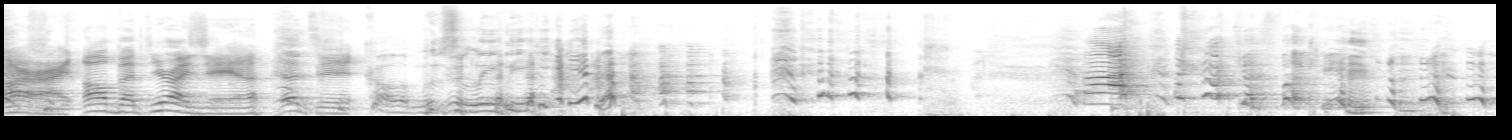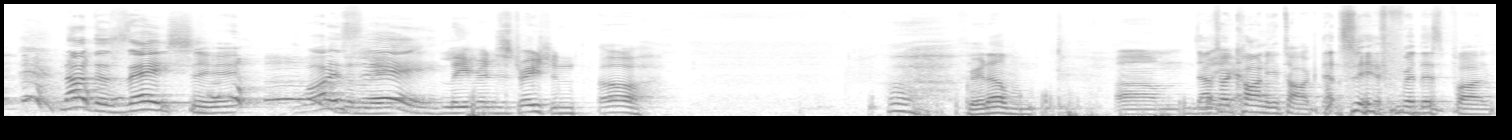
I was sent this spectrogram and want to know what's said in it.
all right, I'll bet you're Isaiah. That's it. Call it Mussolini. ah, Cause fucking not the Zay shit. Why The Zay? late, late registration. Oh, Great album. Um, That's but our yeah. Kanye talk. That's it for this pod.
